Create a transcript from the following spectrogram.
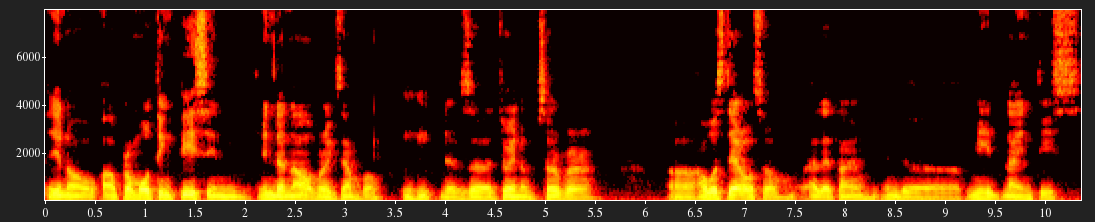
you know, uh, promoting peace in Mindanao, for example. Mhm. There's a joint observer. Uh, I was there also at that time in the mid 90s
